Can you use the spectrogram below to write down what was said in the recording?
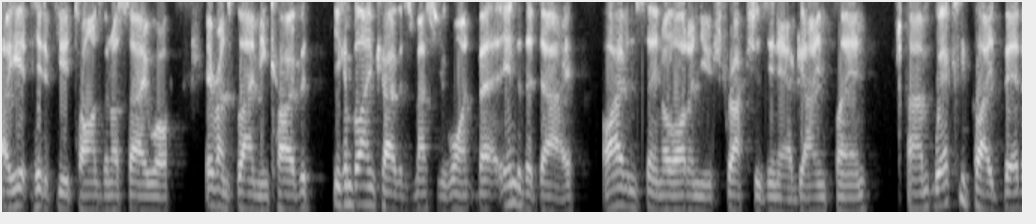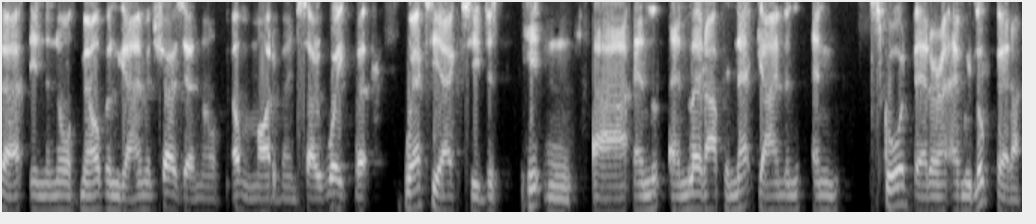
I get hit a few times when I say, well, everyone's blaming COVID. You can blame COVID as much as you want, but at the end of the day, I haven't seen a lot of new structures in our game plan. Um, we actually played better in the North Melbourne game. It shows how North Melbourne might have been so weak, but we actually actually just hit and uh, and and let up in that game and, and scored better and we looked better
